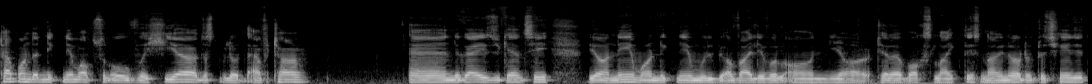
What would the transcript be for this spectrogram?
Tap on the nickname option over here just below the avatar and you guys you can see your name or nickname will be available on your Terabox like this. Now in order to change it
